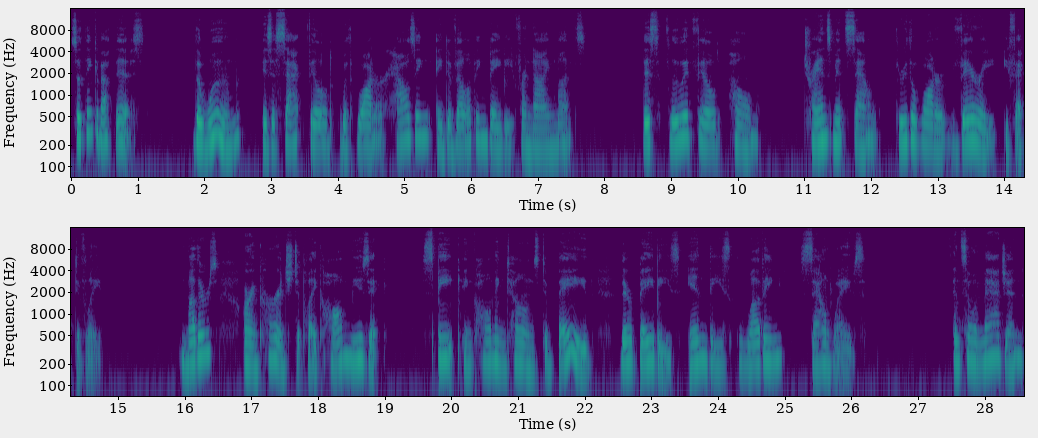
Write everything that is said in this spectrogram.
So think about this the womb is a sac filled with water housing a developing baby for nine months. This fluid filled home transmits sound through the water very effectively. Mothers are encouraged to play calm music, speak in calming tones to bathe their babies in these loving sound waves. And so imagine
